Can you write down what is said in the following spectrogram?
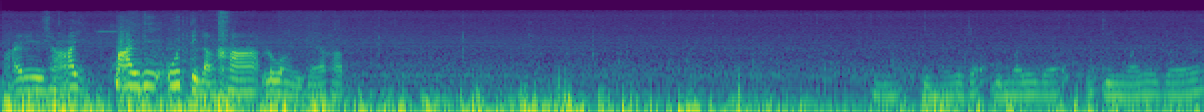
ไปดิชายไปดิอุ้ยติดหลังคาล่วงอีกแล้วครับยิงไว้เยอะๆยิงไว้เยอะๆยิงไว้เยอะๆ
